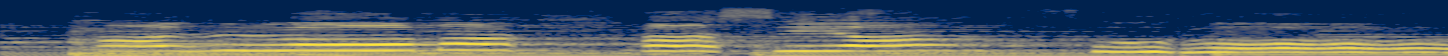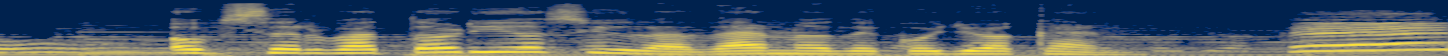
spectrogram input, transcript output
55 36 43 39. Observatorio Ciudadano de Coyoacán. En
